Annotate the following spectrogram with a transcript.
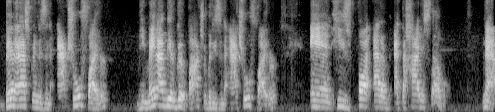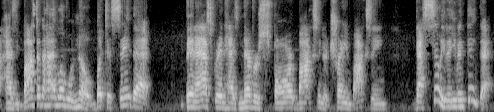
Ben Askren is an actual fighter. He may not be a good boxer, but he's an actual fighter and he's fought at a at the highest level. Now, has he boxed at the highest level? No, but to say that Ben Askren has never sparred boxing or trained boxing, that's silly to even think that.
